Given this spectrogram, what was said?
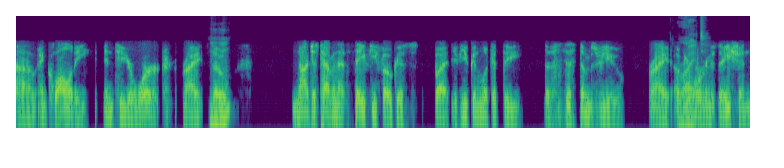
uh, and quality into your work, right? So, Mhm. Not just having that safety focus, but if you can look at the the systems view, right, of Right. your organization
